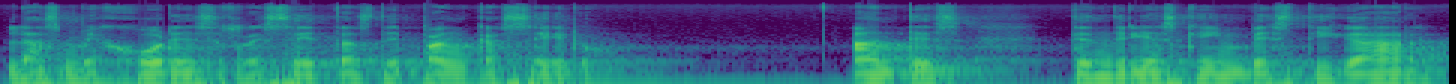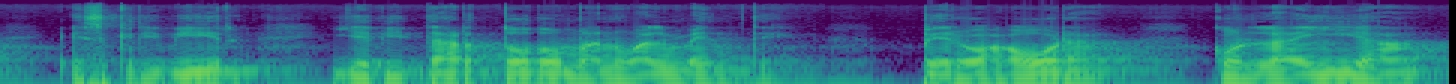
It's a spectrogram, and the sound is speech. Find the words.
las mejores recetas de pan casero. Antes tendrías que investigar, escribir y editar todo manualmente, pero ahora con la IA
